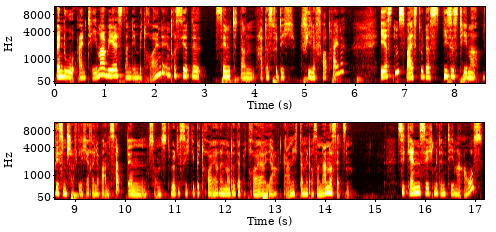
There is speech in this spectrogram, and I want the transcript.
Wenn du ein Thema wählst, an dem Betreuende Interessierte sind, dann hat es für dich viele Vorteile. Erstens weißt du, dass dieses Thema wissenschaftliche Relevanz hat, denn sonst würde sich die Betreuerin oder der Betreuer ja gar nicht damit auseinandersetzen. Sie kennen sich mit dem Thema aus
